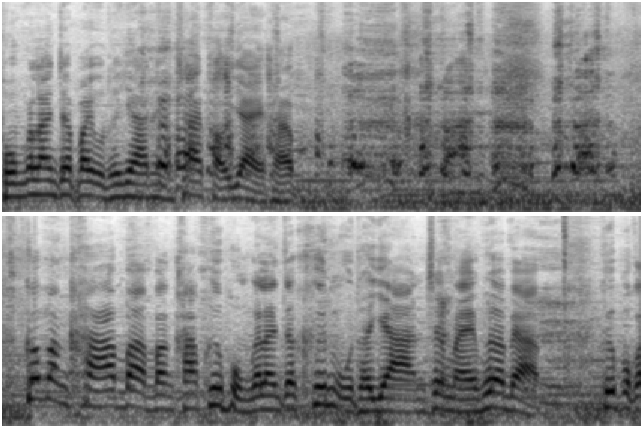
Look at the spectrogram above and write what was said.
ผมกำลังจะไปอุทยานแห่งชาติเขาใหญ่ครับ ก็บังคับอะบังคับคือผมกำลังจะขึ้นอุทยานใช่ไหมเพื่อแบบ คือปก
